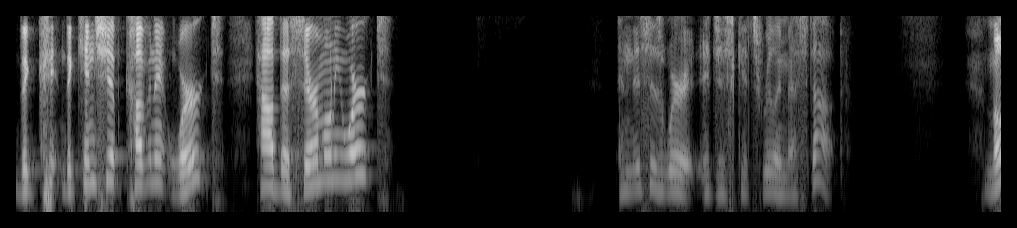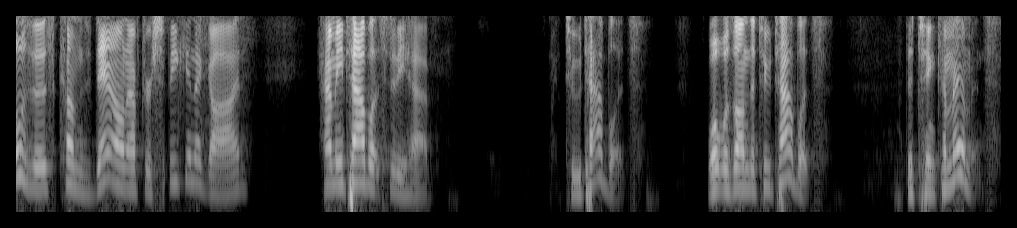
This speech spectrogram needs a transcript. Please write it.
the, the kinship covenant worked, how the ceremony worked. And this is where it, it just gets really messed up. Moses comes down after speaking to God. How many tablets did he have? Two tablets. What was on the two tablets? The Ten Commandments.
